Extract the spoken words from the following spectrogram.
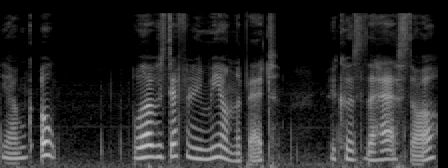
Yeah, I'm... Oh! Well, that was definitely me on the bed. Because of the hairstyle.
